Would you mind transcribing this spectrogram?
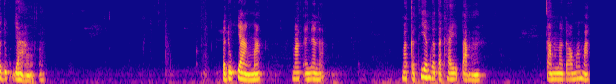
ลาดุกย่างค่ะปลาดุกย่างมัก มักไอ้นั่นอะมักกระเทียมกับตะไคร้ตำตำแล้วก็เอามาหมัก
